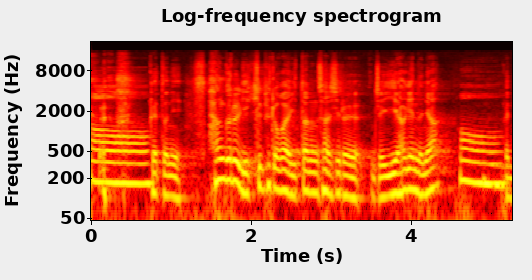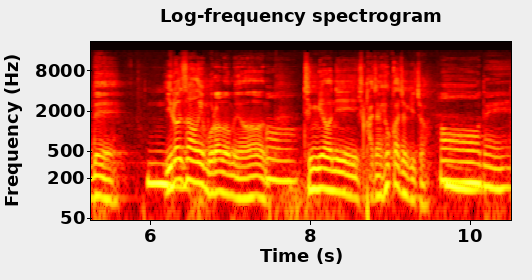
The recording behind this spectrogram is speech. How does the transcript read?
어. 그랬더니 한글을 익힐 필요가 있다는 사실을 이제 이해하겠느냐? 어. 네. 이런 상황에 몰아넣으면 직면이 가장 효과적이죠. 어, 네.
